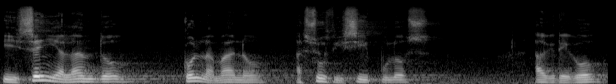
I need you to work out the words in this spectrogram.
Y señalando con la mano a sus discípulos, agregó,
